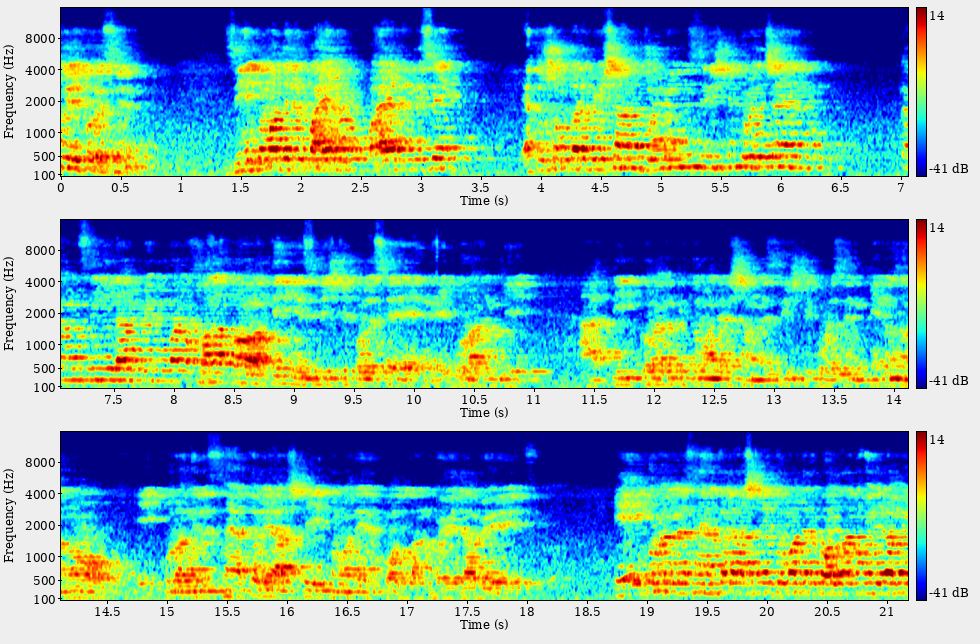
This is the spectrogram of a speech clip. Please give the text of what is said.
তৈরি করেছেন। যিনি তোমাদের পায়ের পায়ের নিচে এত সুন্দর বিশাল জমিন সৃষ্টি করেছেন। তানজিলাম মিম্মান খালাকা, তিনি সৃষ্টি করেছেন এই কোরআনকে। আর তিনি কোরআনকে তোমাদের সামনে সৃষ্টি করেছেন কেন জানো? এই কোরআনের ছায়াতলে আসলে তোমাদের কল্যাণ হয়ে যাবে। এই কোরআনের ছায়াতলে আসলে তোমাদের কল্যাণ হয়ে যাবে।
